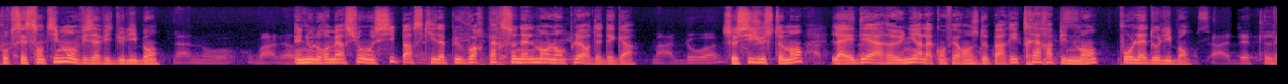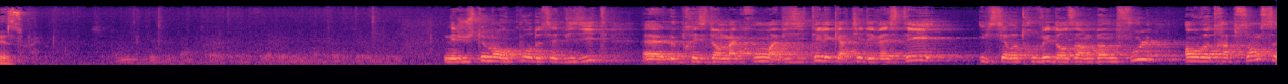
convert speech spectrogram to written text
pour ses sentiments vis-à-vis du Liban. Et nous le remercions aussi parce qu'il a pu voir personnellement l'ampleur des dégâts. Ceci, justement, l'a aidé à réunir la conférence de Paris très rapidement pour l'aide au Liban. Mais justement, au cours de cette visite, euh, le président Macron a visité les quartiers dévastés. Il s'est retrouvé dans un bain de foule en votre absence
